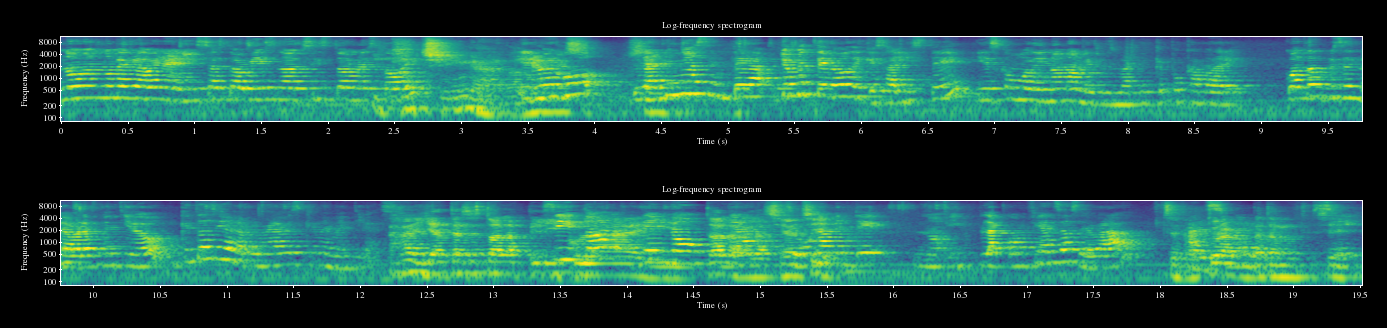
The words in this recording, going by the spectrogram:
No, no me graben en Insta Stories, no existo, no Y estoy. qué chinga. Y luego la Sí. niña se entera, yo me entero de que saliste y es como de no mames, Luis Martín, qué poca madre. ¿Cuántas veces me habrás mentido? ¿Qué tal si era la primera vez que me mentías? Ajá, y ya te haces toda la Sí, película toda, de y no, toda la relación, sí. seguramente no. Y la confianza se va. Se fractura completamente, sí.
